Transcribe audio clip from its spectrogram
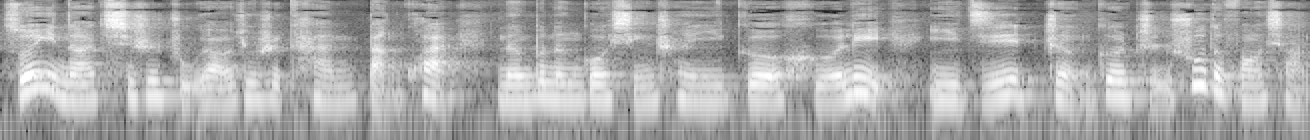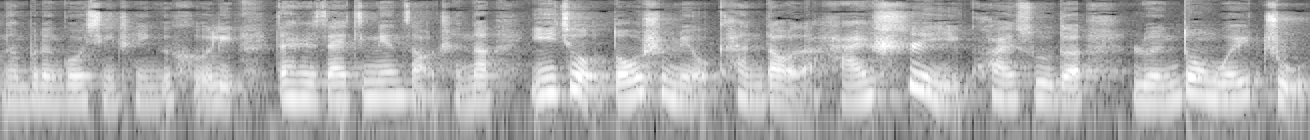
所以呢，其实主要就是看板块能不能够形成一个合力，以及整个指数的方向能不能够形成一个合力。但是在今天早晨呢，依旧都是没有看到的，还是以快速的轮动为主。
